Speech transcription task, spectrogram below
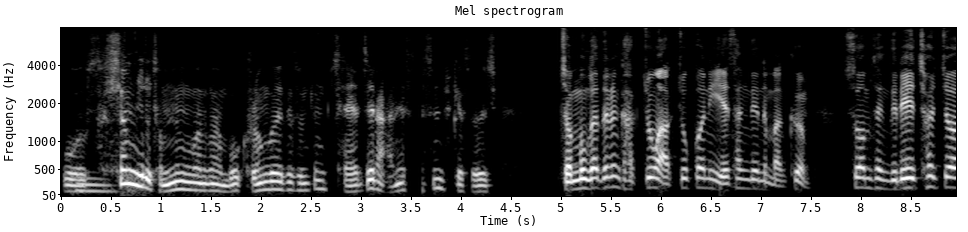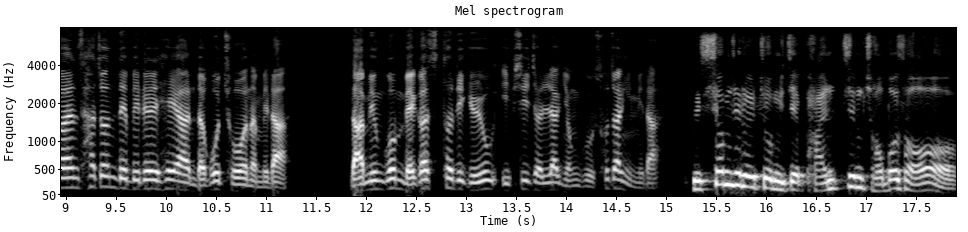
뭐 음. 시험지를 접는 거나 뭐 그런 거에 대해서는 좀 제재를 안 했으면 좋겠어요. 전문가들은 각종 악조건이 예상되는 만큼 수험생들이 철저한 사전 대비를 해야 한다고 조언합니다. 남윤곤 메가스터디 교육 입시 전략 연구 소장입니다. 그 시험지를 좀 이제 반쯤 접어서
